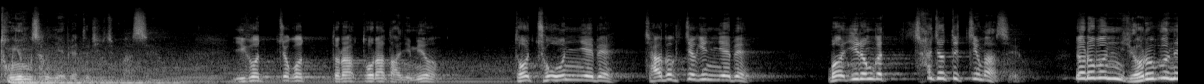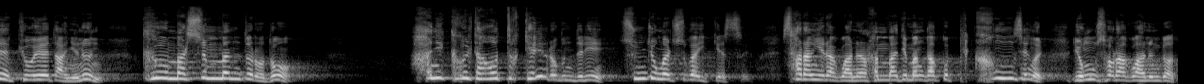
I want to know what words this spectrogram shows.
동영상 예배 드리지 마세요. 이것저것 돌아, 돌아 다니며 더 좋은 예배, 자극적인 예배, 뭐 이런 것 찾아 듣지 마세요. 여러분, 여러분의 교회 다니는 그 말씀만 들어도 아니 그걸 다 어떻게 여러분들이 순종할 수가 있겠어요? 사랑이라고 하는 한마디만 갖고 평생을 용서라고 하는 것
